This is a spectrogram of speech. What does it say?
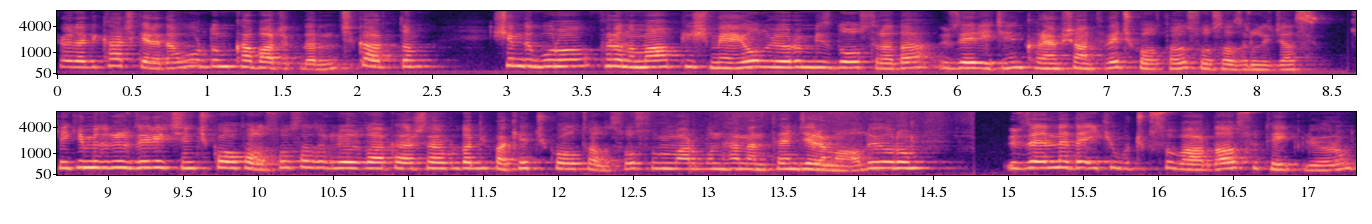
Şöyle birkaç kere de vurdum. Kabarcıklarını çıkarttım. Şimdi bunu fırınıma pişmeye yolluyorum. Biz de o sırada üzeri için krem şanti ve çikolatalı sos hazırlayacağız. Kekimizin üzeri için çikolatalı sos hazırlıyoruz arkadaşlar. Burada bir paket çikolatalı sosum var. Bunu hemen tencereme alıyorum. Üzerine de 2,5 su bardağı süt ekliyorum.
